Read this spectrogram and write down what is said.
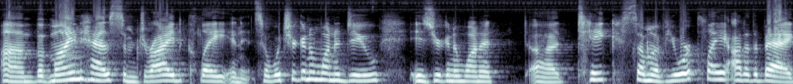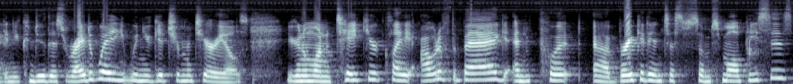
um, but mine has some dried clay in it. So what you're going to want to do is you're going to want to uh, take some of your clay out of the bag, and you can do this right away when you get your materials. You're going to want to take your clay out of the bag and put uh, break it into some small pieces,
